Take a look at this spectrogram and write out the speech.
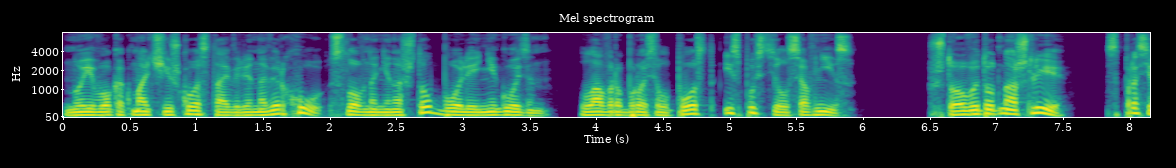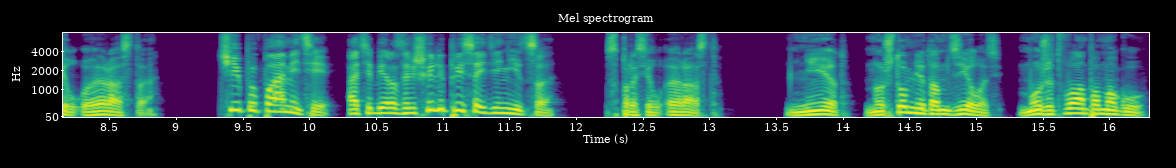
Но его как мальчишку оставили наверху, словно ни на что более не годен. Лавр бросил пост и спустился вниз. «Что вы тут нашли?» — спросил у Эраста. «Чипы памяти. А тебе разрешили присоединиться?» — спросил Эраст. «Нет, но что мне там делать? Может, вам помогу?»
